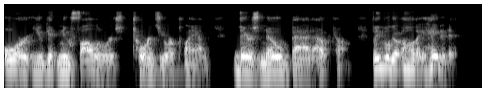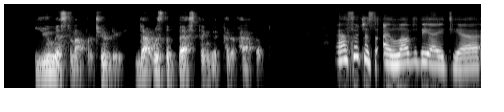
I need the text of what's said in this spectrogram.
or you get new followers towards your plan. There's no bad outcome. People go, oh, they hated it. You missed an opportunity. That was the best thing that could have happened. I also just I love the idea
